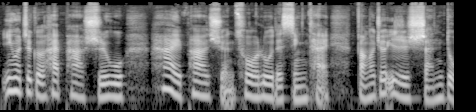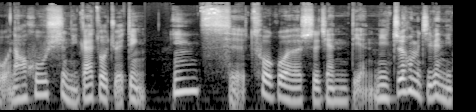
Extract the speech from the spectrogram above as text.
因为这个害怕失误、害怕选错路的心态，反而就一直闪躲，然后忽视你该做决定。因此错过了时间点，你之后面即便你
